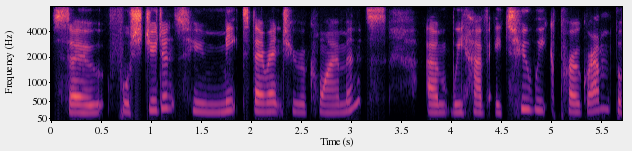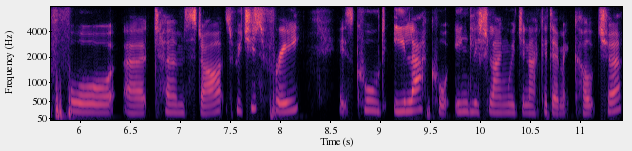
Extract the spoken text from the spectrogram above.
So for students who meet their entry requirements um, we have a two week program before uh, term starts which is free. It's called elac or english language and academic culture.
